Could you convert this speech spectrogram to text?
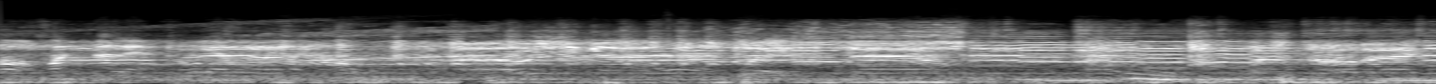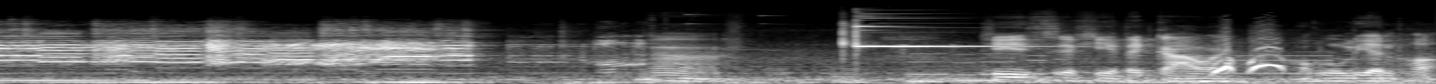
ออกวันนั่นแหละโรงเรียนผมไม่ค่อยเข้าอ่า ที่เสียเขียดได้กล่าวไว้ออกโรงเรียนเพราะ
